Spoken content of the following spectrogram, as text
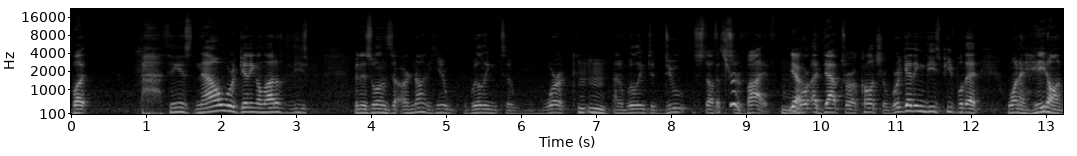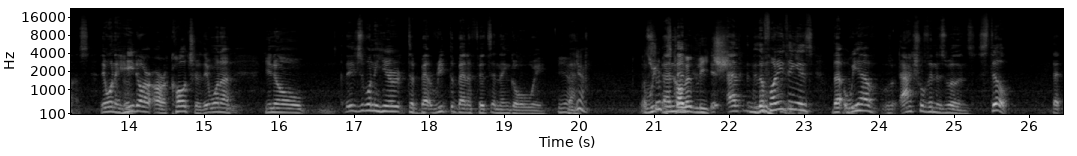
but thing is now we're getting a lot of these Venezuelans that are not here willing to work Mm-mm. and willing to do stuff That's to true. survive mm-hmm. Yeah. or adapt to our culture. We're getting these people that want to hate on us. They want to hate our, our culture. They want to, you know, they just want to hear to be- reap the benefits and then go away. Yeah. back. Yeah. That's We- true. Let's and call then- it leech. And the funny thing is that we have actual Venezuelans still that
